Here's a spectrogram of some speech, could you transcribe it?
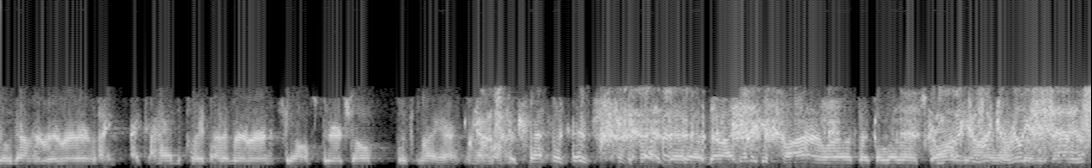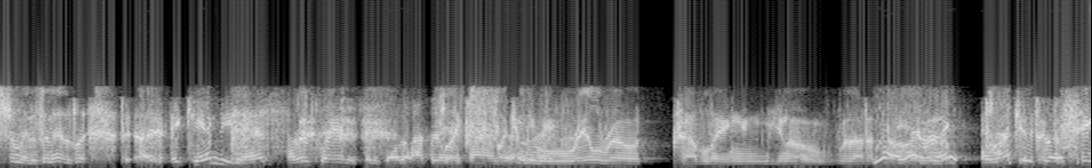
go down the river. Like I, I had to play by the river and feel all spiritual with my uh, my harmonica. then, uh, no, I got a guitar when I was like 11 or 12. Harmonica is like a really sad instrument, isn't it? Like, I, it can be, man. I've been playing it since after it's like time. fucking anyway. railroad traveling, you know, without a yeah, yeah, right. and that's just like,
